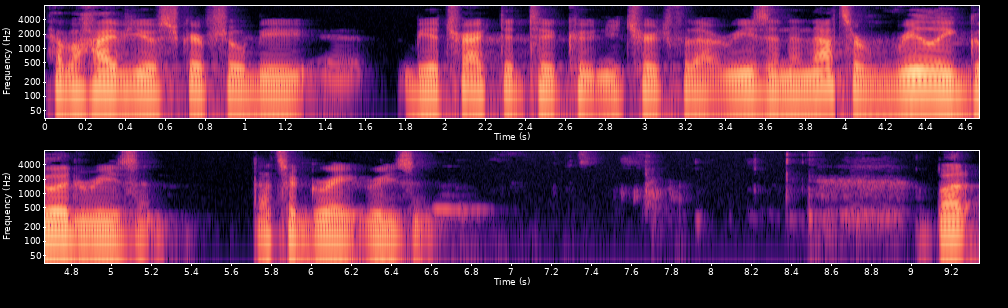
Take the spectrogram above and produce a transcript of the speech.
have a high view of Scripture, will be, be attracted to Kootenai Church for that reason, and that's a really good reason. That's a great reason. But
